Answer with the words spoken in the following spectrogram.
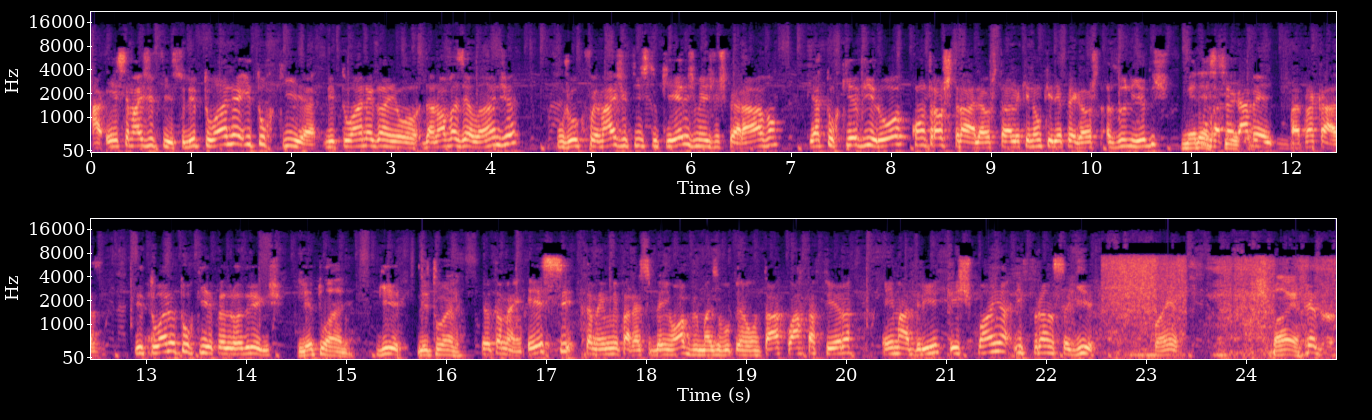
Ah, esse é mais difícil. Lituânia e Turquia. Lituânia ganhou da Nova Zelândia um jogo que foi mais difícil do que eles mesmos esperavam, e a Turquia virou contra a Austrália. A Austrália que não queria pegar os Estados Unidos, Merecido. vai pegar mesmo, vai para casa. Lituânia ou Turquia, Pedro Rodrigues? Lituânia. Gui? Lituânia. Eu também. Esse também me parece bem óbvio, mas eu vou perguntar. Quarta-feira, em Madrid, Espanha e França, Gui. Espanha. Espanha. Pedro,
